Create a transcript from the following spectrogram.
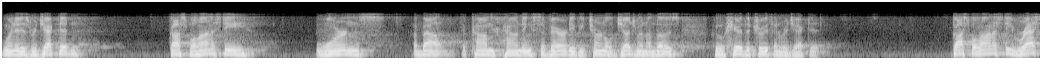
when it is rejected. Gospel honesty warns about the compounding severity of eternal judgment on those who hear the truth and reject it. Gospel honesty rests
